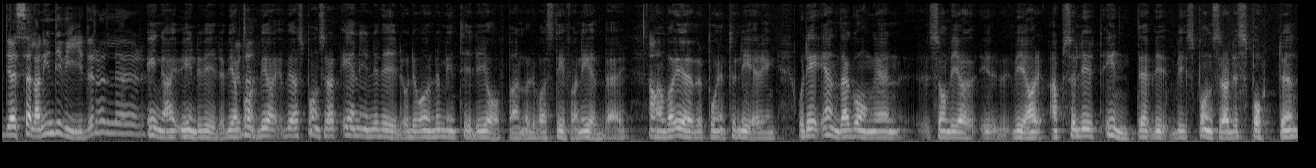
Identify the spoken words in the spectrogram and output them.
Det är sällan individer eller? Inga individer. Vi har, Utan- vi, har, vi har sponsrat en individ och det var under min tid i Japan och det var Stefan Edberg. Ja. Han var över på en turnering och det är enda gången som vi har, vi har absolut inte, vi, vi sponsrade sporten,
